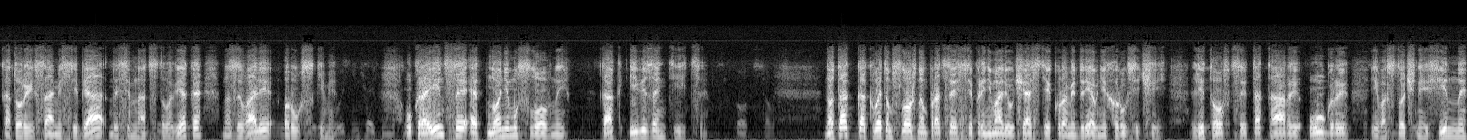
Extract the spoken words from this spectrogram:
которые сами себя до XVII века называли русскими. Украинцы – этноним условный, как и византийцы. Но так как в этом сложном процессе принимали участие, кроме древних русичей, литовцы, татары, угры и восточные финны,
